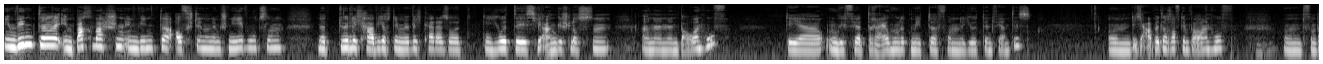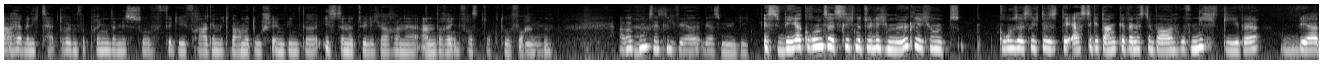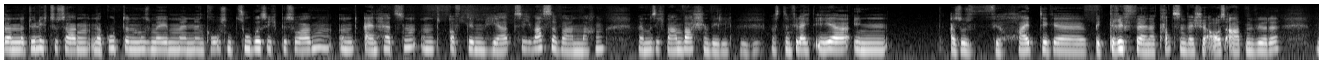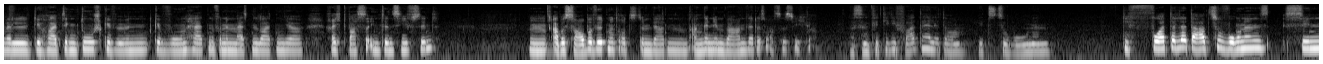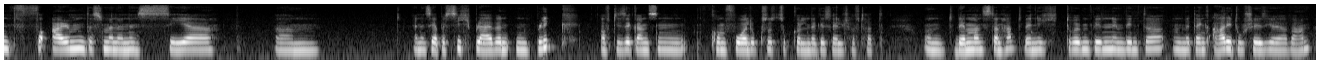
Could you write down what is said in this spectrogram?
Im Winter im Bach waschen, im Winter aufstehen und im Schnee wutzeln. Natürlich habe ich auch die Möglichkeit, also die Jurte ist hier angeschlossen an einen Bauernhof, der ungefähr 300 Meter von der Jurte entfernt ist. Und ich arbeite auch auf dem Bauernhof. Und von daher, wenn ich Zeit drüben verbringe, dann ist so für die Frage mit warmer Dusche im Winter, ist da natürlich auch eine andere Infrastruktur vorhanden. Ja. Aber grundsätzlich wäre es möglich. Es wäre grundsätzlich natürlich möglich und grundsätzlich das der erste Gedanke, wenn es den Bauernhof nicht gäbe, wäre dann natürlich zu sagen, na gut, dann muss man eben einen großen Zuber sich besorgen und einheizen und auf dem Herd sich Wasser warm machen, weil man sich warm waschen will. Mhm. Was dann vielleicht eher in, also für heutige Begriffe einer Katzenwäsche ausarten würde, weil die heutigen Duschgewohnheiten von den meisten Leuten ja recht wasserintensiv sind. Hm, aber sauber wird man trotzdem werden und angenehm warm wäre das Wasser sicher. Was sind für die die Vorteile da, jetzt zu wohnen? Die Vorteile da zu wohnen sind vor allem, dass man einen sehr, ähm, einen sehr bei sich bleibenden Blick auf diese ganzen Komfort-Luxuszucker in der Gesellschaft hat. Und wenn man es dann hat, wenn ich drüben bin im Winter und mir denke, ah, die Dusche ist hier ja warm,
